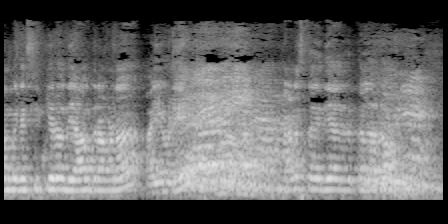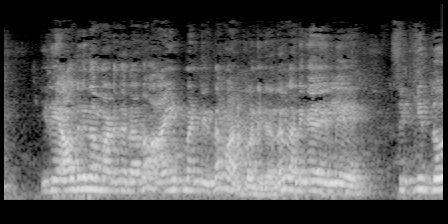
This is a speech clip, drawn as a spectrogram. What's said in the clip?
ನಮಗೆ ಸಿಕ್ಕಿರೋದು ಯಾವ ದ್ರಾವಣ? ಅಯೋಡಿನ್ ಕಾಣಿಸ್ತಾ ಇದೆಯಾ ಅದ್ರ ಕಲರು ಇದು ಯಾವ್ದ್ರಿಂದ ಮಾಡಿದೆ ನಾನು? ಆಯಿಂಟ್ಮೆಂಟ್ ಇಂದ ಮಾಡ್ಕೊಂಡಿದ್ದೆ. ಅಂದ್ರೆ ನನಗೆ ಇಲ್ಲಿ ಸಿಕ್ಕಿದ್ದು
